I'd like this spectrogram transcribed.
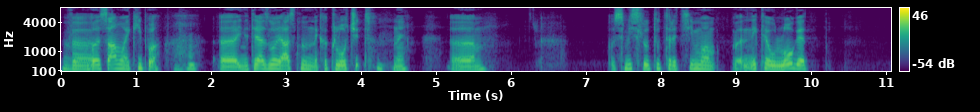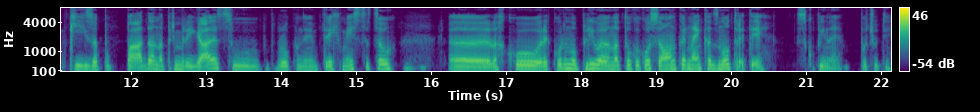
v, v samo ekipo. Aha. Uh, in je treba zelo jasno nekako ločiti. Ne? Um, v smislu tudi recimo neke vloge, ki jih zapopada, naprimer igralec v roku vem, treh mesecev, uh, lahko rekordno vplivajo na to, kako se on kar naenkrat znotraj te skupine počuti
